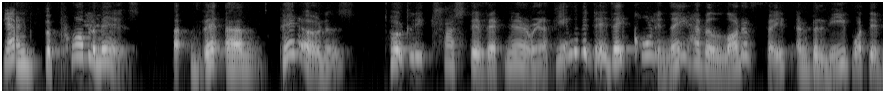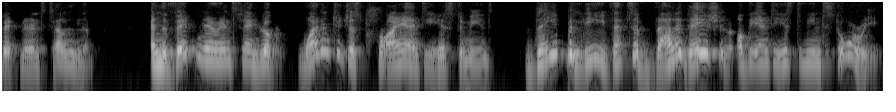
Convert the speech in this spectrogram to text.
Yep. And the problem is, uh, vet, um, pet owners totally trust their veterinarian. At the end of the day, they call in. They have a lot of faith and believe what their veterinarian's telling them. And the veterinarian's saying, look, why don't you just try antihistamines? They believe that's a validation of the antihistamine story.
